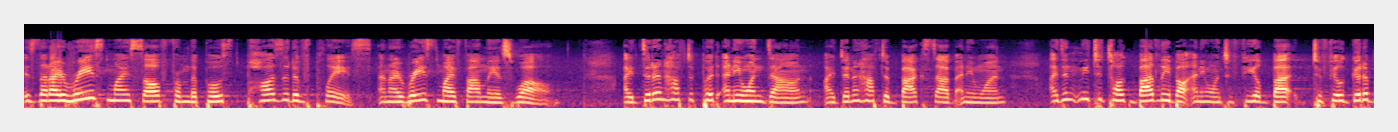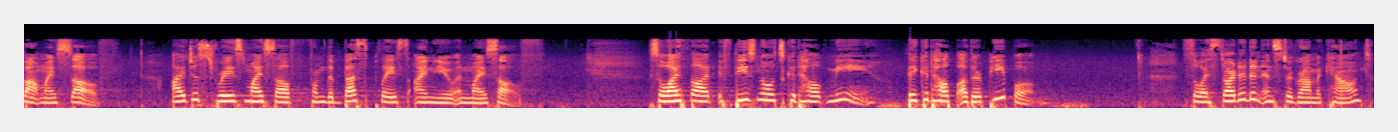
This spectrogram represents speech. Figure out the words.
is that I raised myself from the most positive place and I raised my family as well. I didn't have to put anyone down. I didn't have to backstab anyone. I didn't need to talk badly about anyone to feel ba- to feel good about myself. I just raised myself from the best place I knew in myself. So I thought if these notes could help me, they could help other people. So I started an Instagram account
